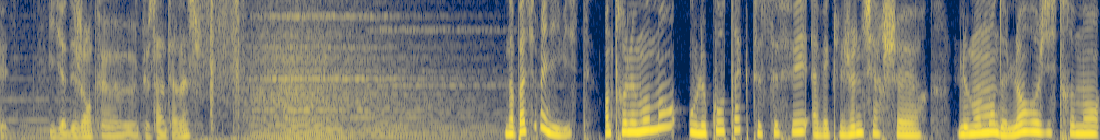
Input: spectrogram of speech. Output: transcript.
euh, il y a des gens que, que ça intéresse? Dans Passion médiéviste, entre le moment où le contact se fait avec le jeune chercheur, le moment de l'enregistrement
